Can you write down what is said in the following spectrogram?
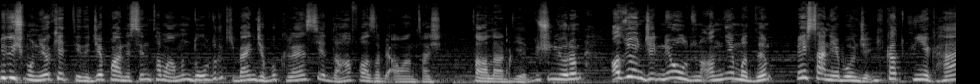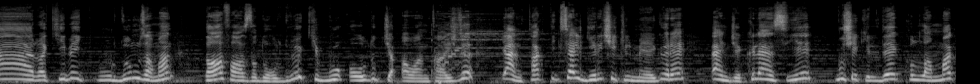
bir düşmanı yok ettiğinde cephanesinin tamamını doldurur ki bence bu Clancy'ye daha fazla bir avantaj sağlar diye düşünüyorum. Az önce ne olduğunu anlayamadığım 5 saniye boyunca iki kat künye ha rakibe vurduğum zaman daha fazla dolduruyor ki bu oldukça avantajlı. Yani taktiksel geri çekilmeye göre bence Clancy'yi bu şekilde kullanmak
